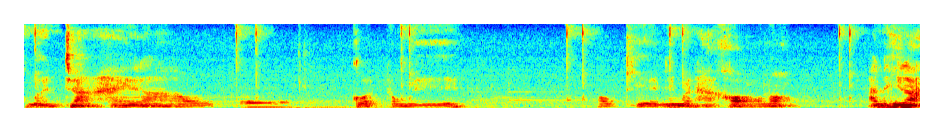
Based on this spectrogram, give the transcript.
เหมือนจะให้เรากดตรงนี้ โอเค นี่เหมือนหาของเนาะ อันนี้ล่ะ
